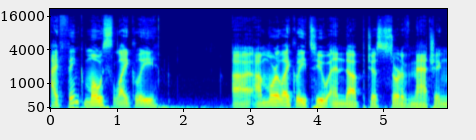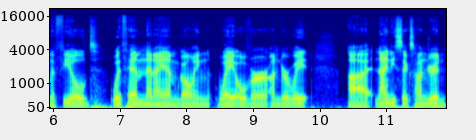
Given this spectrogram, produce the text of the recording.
I think most likely uh, I'm more likely to end up just sort of matching the field with him than I am going way over underweight. Uh, 9600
